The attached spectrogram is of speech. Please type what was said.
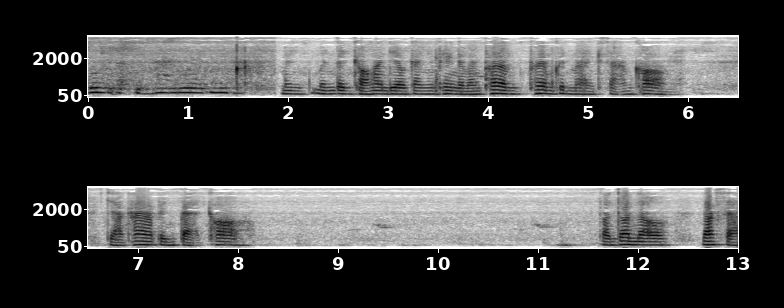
ร่วมกับสิ่งห้าด้วยใช่ไหมคะมันมันเป็นของอันเดียวกันยังเพียงแต่มันเพิ่มเพิ่มขึ้นมาอีกสามข้อไงจากห้าเป็นแปดข้อ ตอนต้นเรารักษา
